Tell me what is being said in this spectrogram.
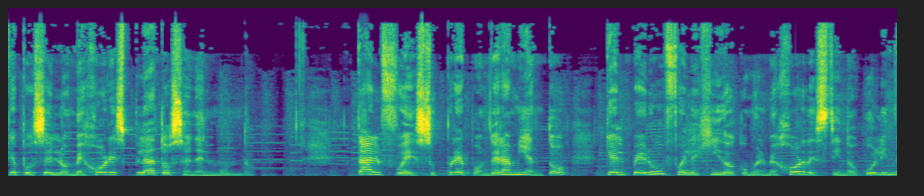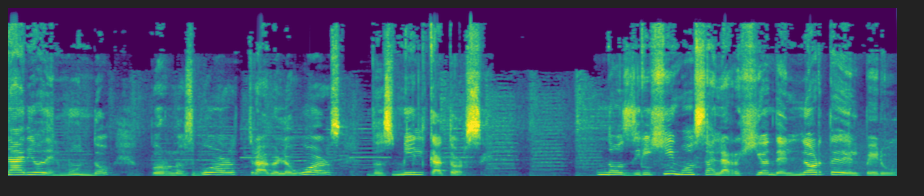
que poseen los mejores platos en el mundo. Tal fue su preponderamiento que el Perú fue elegido como el mejor destino culinario del mundo por los World Travel Awards 2014. Nos dirigimos a la región del norte del Perú,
